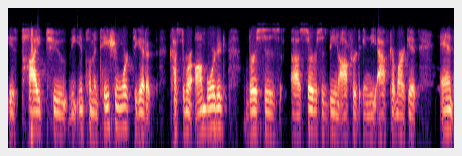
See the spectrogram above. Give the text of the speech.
is tied to the implementation work to get a customer onboarded versus uh, services being offered in the aftermarket? And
